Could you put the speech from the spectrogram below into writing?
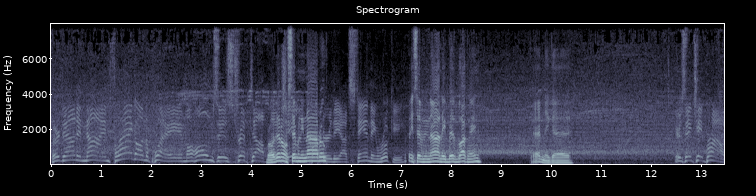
Third down and nine. Flag on the play. Mahomes is tripped up. Bro, they're on Jalen 79, bro? Carter, The outstanding rookie. I think 79 they best block, man. That nigga. Here's A.J. Brown.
